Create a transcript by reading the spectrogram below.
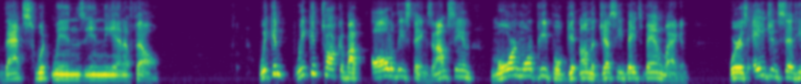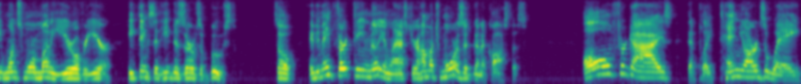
that's what wins in the NFL. We can we can talk about all of these things, and I'm seeing more and more people getting on the Jessie Bates bandwagon. Where his agent said he wants more money year over year. He thinks that he deserves a boost. So if he made 13 million last year, how much more is it going to cost us? All for guys that play 10 yards away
